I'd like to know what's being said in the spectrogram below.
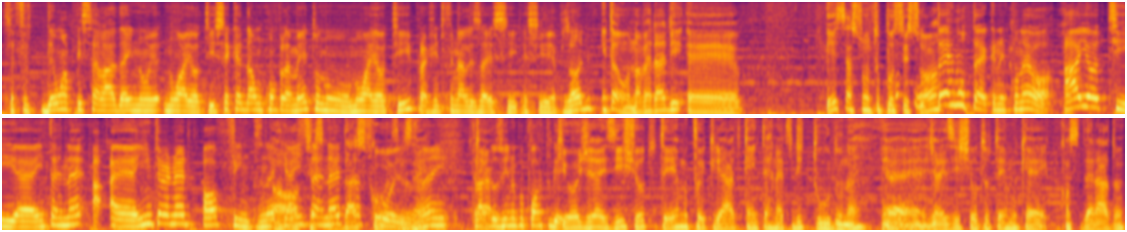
Você f- deu uma pincelada aí no, no IoT. Você quer dar um complemento no, no IoT pra gente finalizar esse, esse episódio? Então, na verdade, é, esse assunto por si só. O termo técnico, né? Ó, IoT é Internet, é Internet of Things, né? que é a internet das, coisas, né? Traduzindo para português. Que hoje já existe outro termo que foi criado que é a internet de tudo, né? É, já existe outro termo que é considerado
